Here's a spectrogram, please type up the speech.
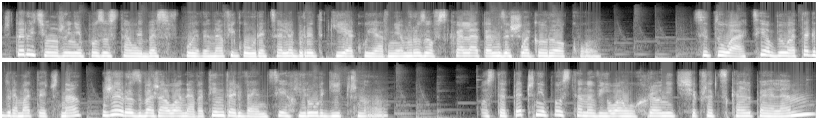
Cztery ciąże nie pozostały bez wpływu na figurę celebrytki jak ujawnia Mrozowska latem zeszłego roku. Sytuacja była tak dramatyczna, że rozważała nawet interwencję chirurgiczną. Ostatecznie postanowiła uchronić się przed skalpelem,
